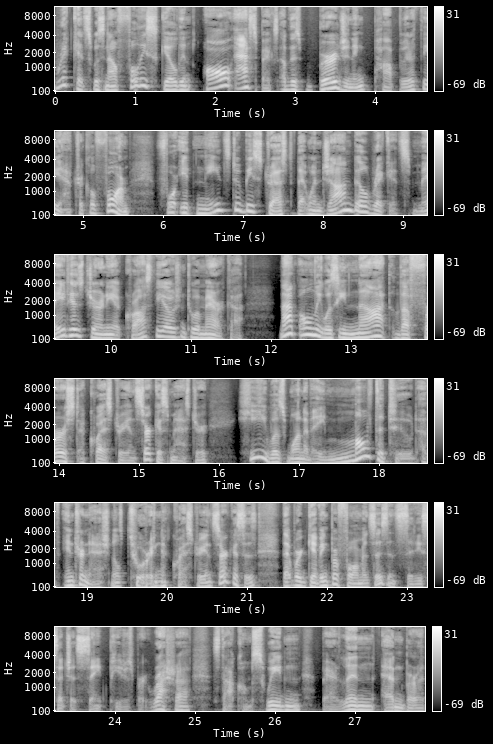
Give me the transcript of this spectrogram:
Ricketts was now fully skilled in all aspects of this burgeoning popular theatrical form, for it needs to be stressed that when John Bill Ricketts made his journey across the ocean to America, not only was he not the first equestrian circus master, he was one of a multitude of international touring equestrian circuses that were giving performances in cities such as St. Petersburg, Russia, Stockholm, Sweden, Berlin, Edinburgh,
